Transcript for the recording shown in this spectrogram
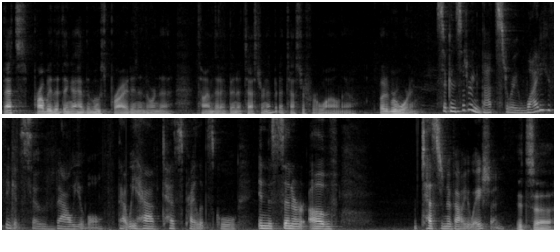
that's probably the thing I have the most pride in during the time that I've been a tester. And I've been a tester for a while now, but rewarding. So, considering that story, why do you think it's so valuable that we have test pilot school in the center of test and evaluation? It's uh,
